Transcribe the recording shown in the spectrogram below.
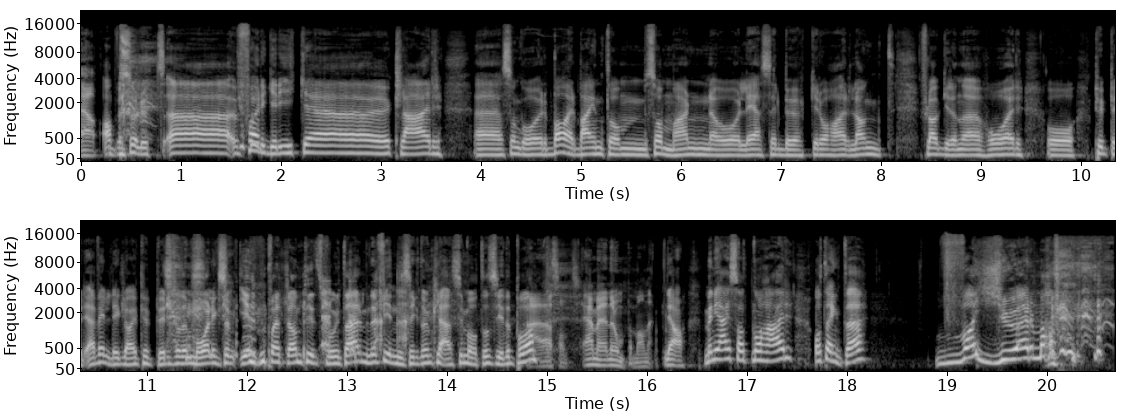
Ja, absolutt. Uh, fargerike klær uh, som går barbeint om sommeren og leser bøker og har langt, flagrende hår og pupper. Jeg er veldig glad i pupper, så det må liksom inn på et eller annet tidspunkt her, men det finnes ikke noen classy måte å si det på. Nei, det er sant. Jeg er med en rumpemann, jeg. Ja. Men jeg satt nå her og tenkte Hva gjør man?!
